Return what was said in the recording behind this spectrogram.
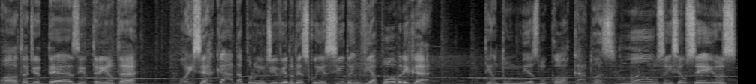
volta de 10h30, foi cercada por um indivíduo desconhecido em via pública, tendo mesmo colocado as mãos em seus seios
